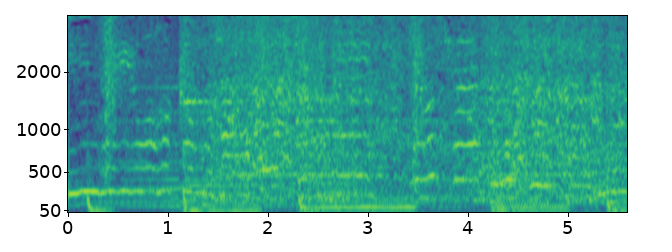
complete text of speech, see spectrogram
因为我刚好遇见你，留下足迹在你。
